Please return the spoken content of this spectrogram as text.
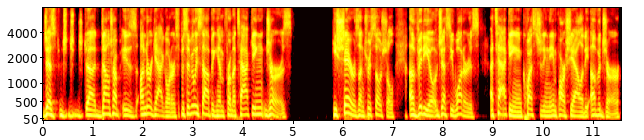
Just uh, Donald Trump is under a gag order, specifically stopping him from attacking jurors. He shares on Truth Social a video of Jesse Watters attacking and questioning the impartiality of a juror.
